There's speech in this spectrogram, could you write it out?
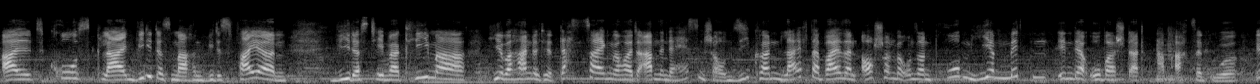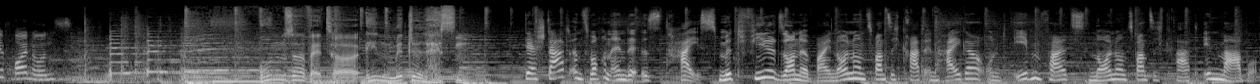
alt, groß, klein, wie die das machen, wie das feiern, wie das Thema Klima hier behandelt wird. Das zeigen wir heute Abend in der Hessenschau. Und Sie können live dabei sein, auch schon bei unseren Proben hier mitten in der Oberstadt ab 18 Uhr. Wir freuen uns. Unser Wetter in Mittelhessen. Der Start ins Wochenende ist heiß, mit viel Sonne bei 29 Grad in Haiger und ebenfalls 29 Grad in Marburg.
